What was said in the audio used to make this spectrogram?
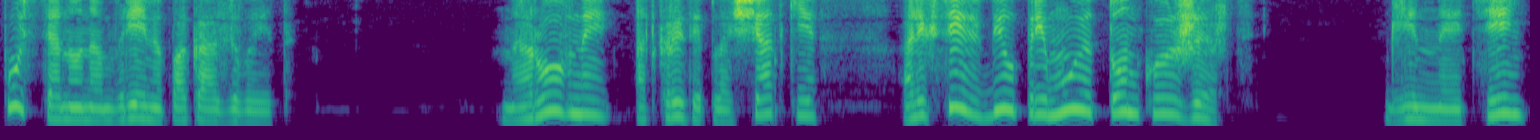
пусть оно нам время показывает. На ровной, открытой площадке Алексей вбил прямую тонкую жерть. Длинная тень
